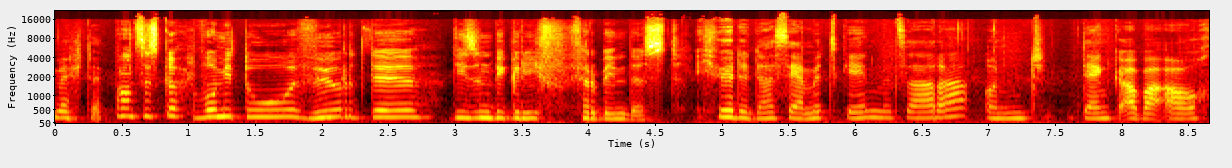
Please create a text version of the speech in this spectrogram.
möchte. Franziska, womit du Würde diesen Begriff verbindest? Ich würde da sehr mitgehen mit Sarah und denke aber auch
